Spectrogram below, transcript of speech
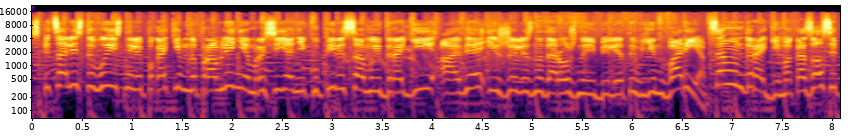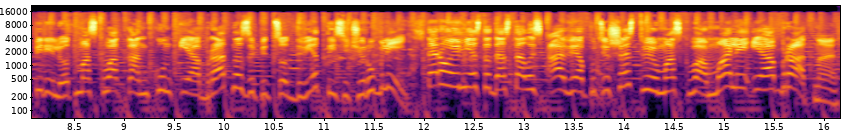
Специалисты выяснили, по каким направлениям россияне купили самые дорогие авиа и железнодорожные билеты в январе. Самым дорогим оказался перелет Москва-Канкун и обратно за 502 тысячи рублей. Второе место досталось авиапутешествию Москва-Мали и обратно.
